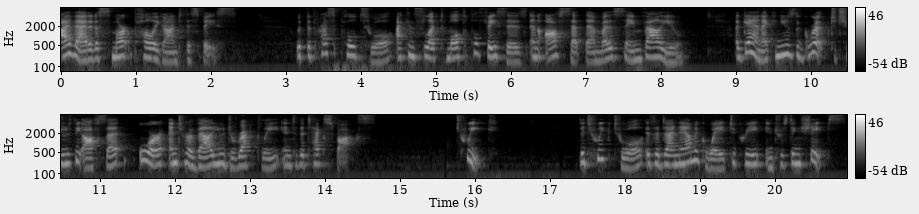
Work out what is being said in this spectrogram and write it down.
I've added a smart polygon to the space. With the press pull tool, I can select multiple faces and offset them by the same value. Again, I can use the grip to choose the offset or enter a value directly into the text box. Tweak. The Tweak tool is a dynamic way to create interesting shapes.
